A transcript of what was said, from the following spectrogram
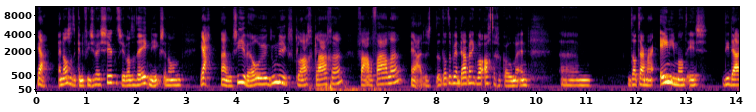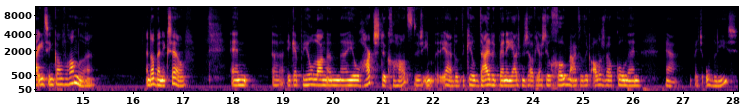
Ja, en dan zat ik in een visueel cirkeltje, want dan deed ik niks. En dan, ja, nou zie je wel, ik doe niks. Klagen, klagen, falen, falen. Ja, dus dat, daar ben ik wel achter gekomen. En ehm, dat daar maar één iemand is die daar iets in kan veranderen. En dat ben ik zelf. En eh, ik heb heel lang een eh, heel hard stuk gehad. Dus ja, dat ik heel duidelijk ben en juist mezelf juist heel groot maakte. Dat ik alles wel kon en ja, een beetje opblies.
